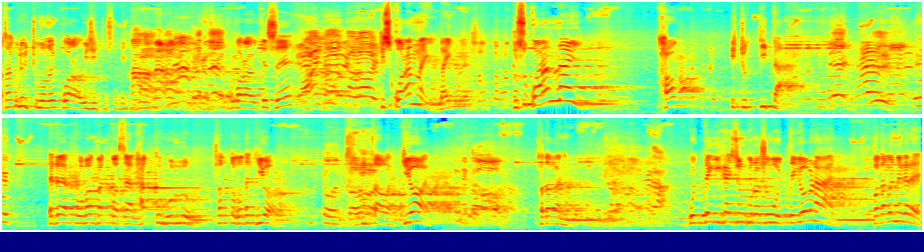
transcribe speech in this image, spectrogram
কথাগুলো একটু মনে হয় করা হয়ে যেতেছে? করা হইতেছে। কিছু করার নাই ভাই। কিছু করার নাই। হক একটু তিতা। এটা প্রবাদ বাক্য আছে আল হাক্কু গুরুর সত্য কথা কি হয়? কি হয়? কথা কেন ওইটাকি খাইছুন কোনো সময় ওইটাকিও বেড়ায়। কথা কই না কেরে?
